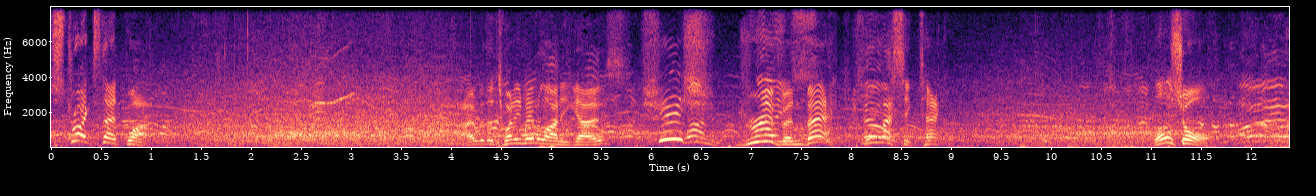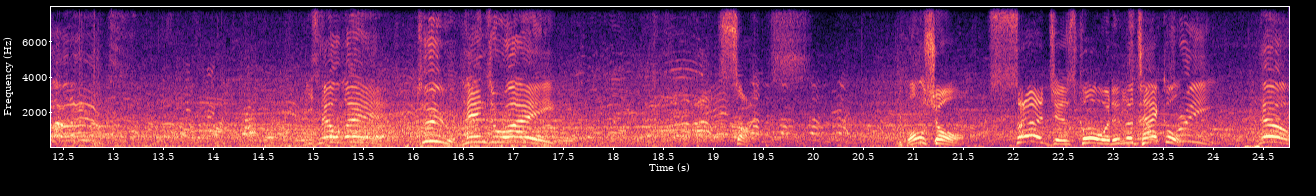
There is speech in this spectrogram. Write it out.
strikes that one. Over the 20 metre line he goes. Sheesh. One. Driven back. Classic tackle. Walshaw. He's held there. Two. Hands. Sykes. Walshaw surges forward in the He's held tackle. Hill.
